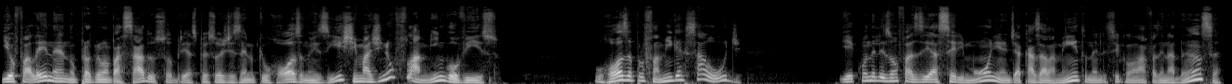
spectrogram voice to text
E eu falei, né, no programa passado sobre as pessoas dizendo que o rosa não existe. Imagine um flamingo ouvir isso. O rosa para o flamingo é saúde. E aí quando eles vão fazer a cerimônia de acasalamento, né, eles ficam lá fazendo a dança,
